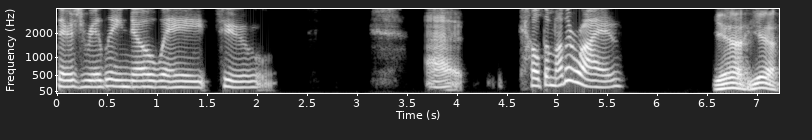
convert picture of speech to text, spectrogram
there's really no way to uh, tell them otherwise. Yeah, yeah.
